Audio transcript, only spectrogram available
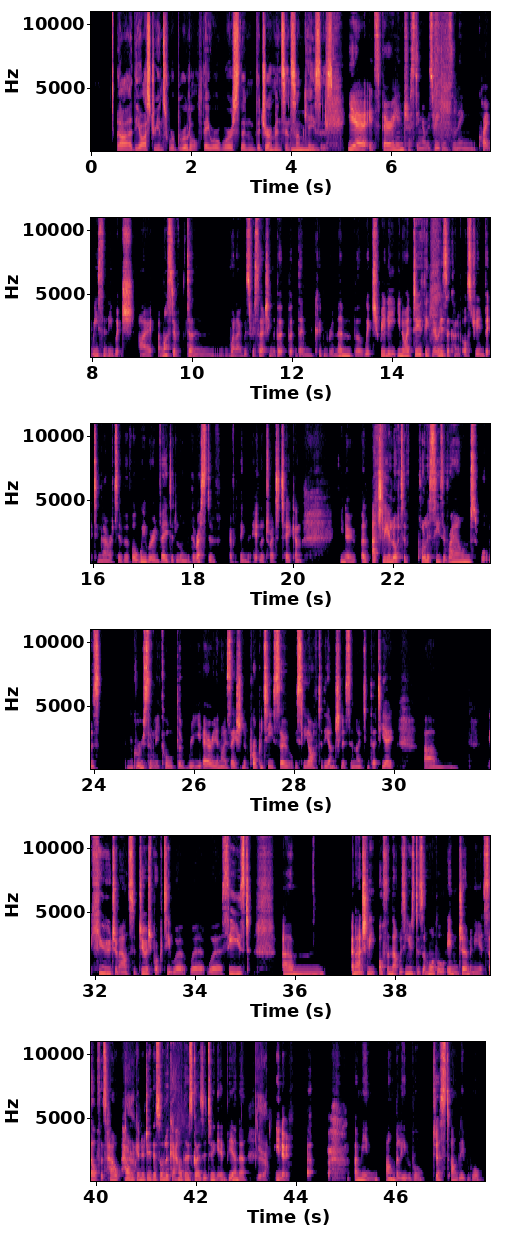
uh, the Austrians were brutal. They were worse than the Germans in some mm. cases. Yeah, it's very interesting. I was reading something quite recently, which I, I must have done when I was researching the book, but then couldn't remember, which really, you know, I do think there is a kind of Austrian victim narrative of, oh, we were invaded along with the rest of everything that Hitler tried to take. And, you know, actually, a lot of policies around what was gruesomely called the re Aryanization of property. So, obviously, after the Anschluss in 1938, um, huge amounts of Jewish property were were, were seized. Um, and actually, often that was used as a model in Germany itself as how how yeah. are we going to do this? Or look at how those guys are doing it in Vienna. Yeah, you know, uh, I mean, unbelievable, just unbelievable.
